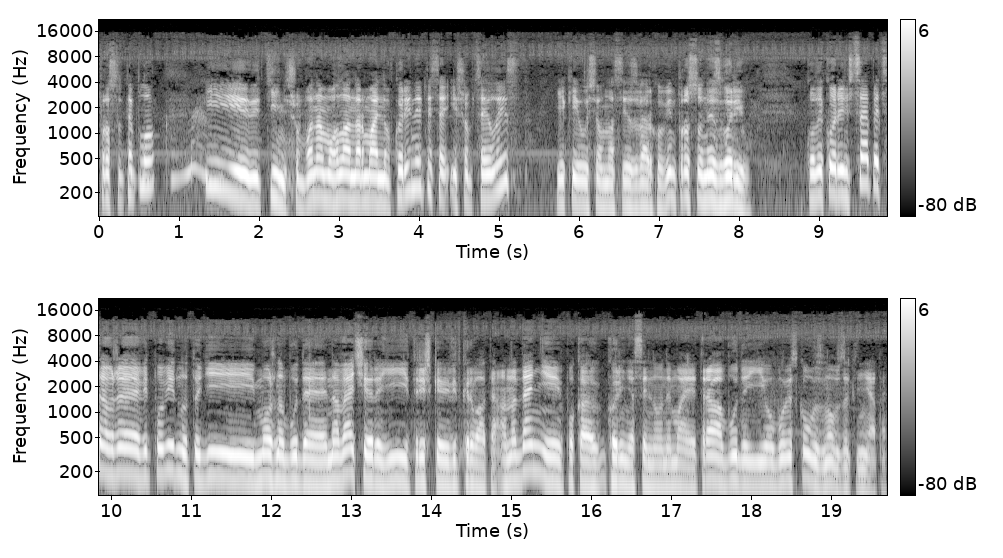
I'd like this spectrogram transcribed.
просто тепло і тінь, щоб вона могла нормально вкорінитися і щоб цей лист, який ось у нас є зверху, він просто не згорів. Коли корінь вцепиться, вже відповідно тоді можна буде на вечір її трішки відкривати. А на день, поки коріння сильного немає, треба буде її обов'язково знову затіняти.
